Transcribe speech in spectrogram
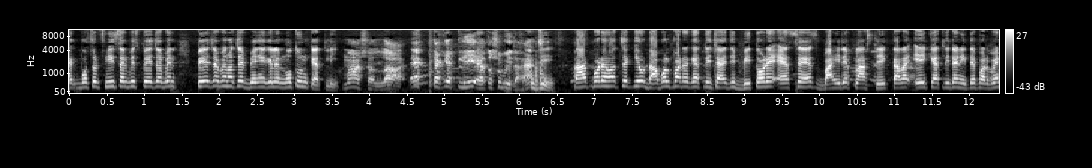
এক বছর ফ্রি সার্ভিস পেয়ে যাবেন পেয়ে যাবেন হচ্ছে ভেঙে গেলে নতুন ক্যাটলি। মাশাআল্লাহ একটা কেটলি এত সুবিধা হ্যাঁ? জি। তারপরে হচ্ছে কেউ ডাবল পার্টের ক্যাটলি চাই যে ভিতরে এসএস বাইরে প্লাস্টিক তারা এই ক্যাটলিটা নিতে পারবেন।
